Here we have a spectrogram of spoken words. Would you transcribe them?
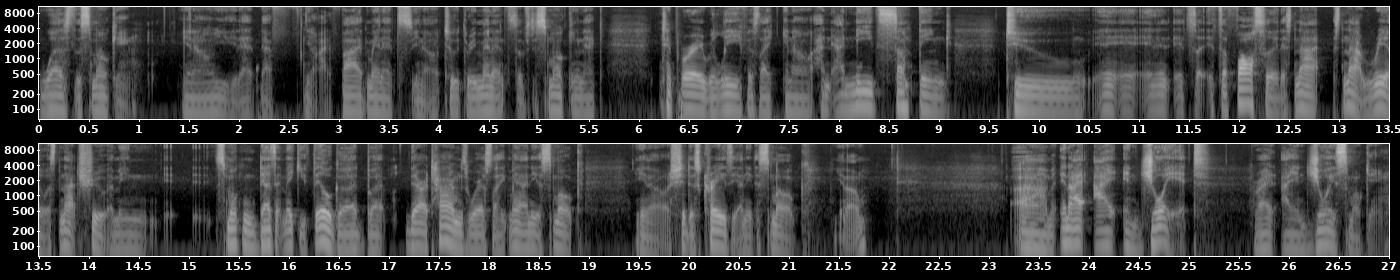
was the smoking. You know, you, that, that, you know, five minutes, you know, two, three minutes of just smoking, that temporary relief is like, you know, I, I need something to, and it's a, it's a falsehood. It's not, it's not real. It's not true. I mean, smoking doesn't make you feel good, but there are times where it's like, man, I need to smoke. You know, shit is crazy. I need to smoke. You know, um, and I I enjoy it, right? I enjoy smoking,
